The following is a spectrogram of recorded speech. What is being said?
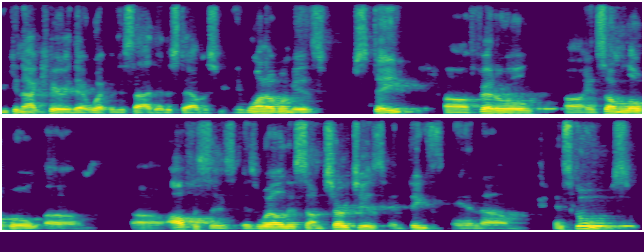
you cannot carry that weapon inside that establishment. And one of them is state, uh, federal, uh, and some local um, uh, offices, as well as some churches and things and, um, and schools.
